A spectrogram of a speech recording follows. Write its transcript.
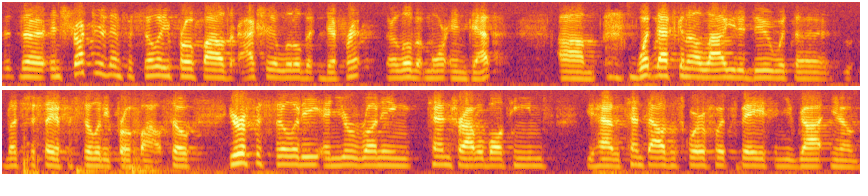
the, the instructors and facility profiles are actually a little bit different. They're a little bit more in depth. Um, what that's going to allow you to do with the, let's just say a facility profile. So you're a facility and you're running 10 travel ball teams you have a 10,000 square foot space, and you've got, you know,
